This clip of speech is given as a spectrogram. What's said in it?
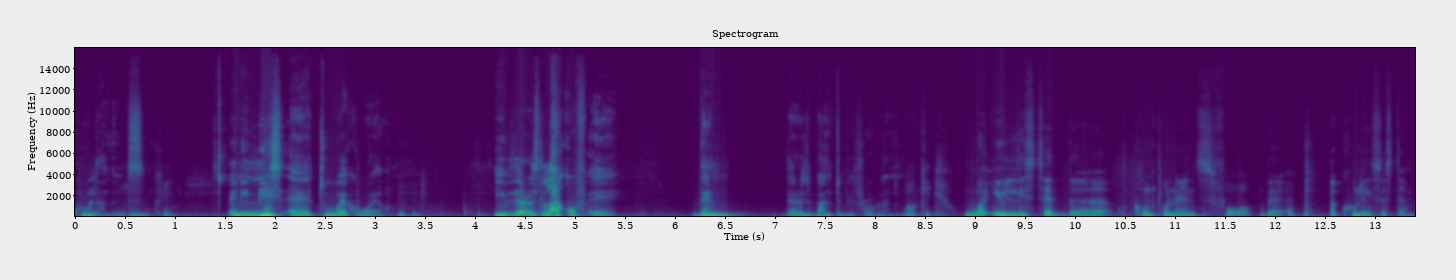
coolant Okay. and it needs air to work well. If there is lack of air, then there is bound to be problem. Okay. When you listed the components for the a cooling system,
